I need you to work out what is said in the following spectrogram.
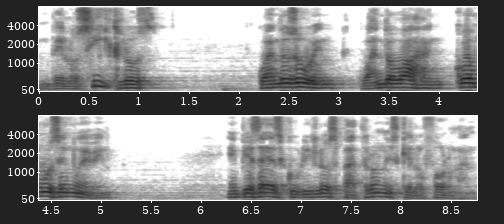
de los ciclos, cuándo suben, cuándo bajan, cómo se mueven, empieza a descubrir los patrones que lo forman.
